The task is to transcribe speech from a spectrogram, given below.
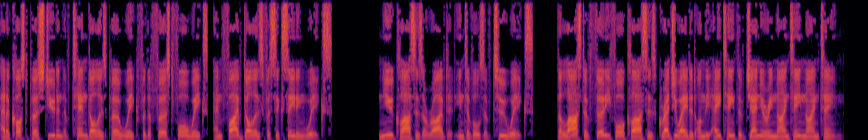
at a cost per student of $10 per week for the first four weeks, and $5 for succeeding weeks. New classes arrived at intervals of two weeks. The last of 34 classes graduated on 18 January 1919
